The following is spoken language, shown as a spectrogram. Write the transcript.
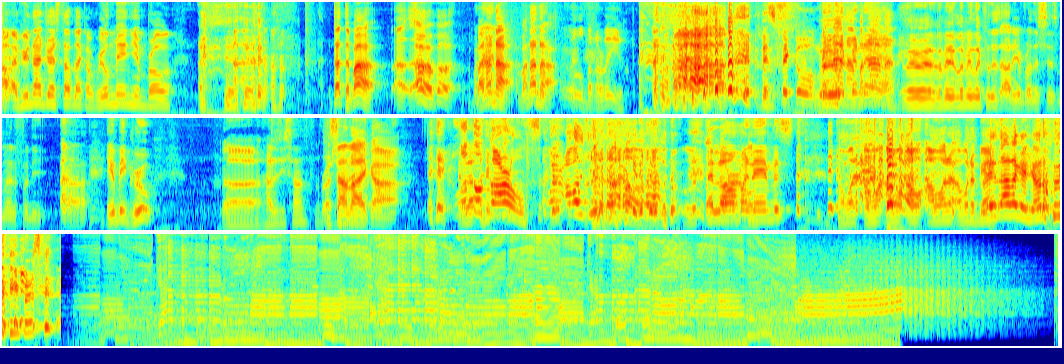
Uh, if you're not dressed up like a real minion, bro. Tate ba? Oh, ba- banana, banana. Ooh, banana. Despicable Banana, banana. banana. Wait, wait, let me let me look for this audio, bro. This is man funny. Uh, You be Groot. Uh, how does he sound? you sound like uh, little girls. Where are you? Hello, my name is. I want, I want, I want, I want, I want, to, I want to be. Why you A, sound like a yodeling person?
